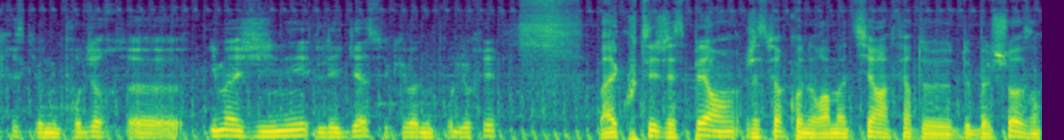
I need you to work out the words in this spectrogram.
Chris qui va nous produire. euh, imaginez les gars ce que va nous produire. Bah écoutez, j'espère, hein, j'espère qu'on aura matière à faire de, de belles choses. hein.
